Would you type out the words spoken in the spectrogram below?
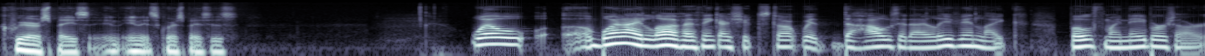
queer space in, in its queer spaces? Well, uh, what I love, I think I should start with the house that I live in. Like, both my neighbors are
